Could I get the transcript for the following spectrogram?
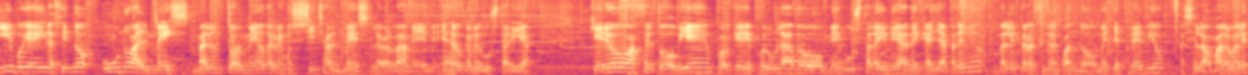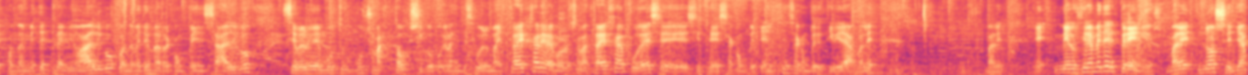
Y voy a ir haciendo uno al mes, ¿vale? Un torneo de Rainbow Six al mes, la verdad, es algo que me gustaría Quiero hacer todo bien porque por un lado me gusta la idea de que haya premio, ¿vale? Pero al final cuando metes premio, es el lado malo, ¿vale? Cuando metes premio a algo, cuando metes una recompensa a algo, se vuelve mucho, más tóxico porque la gente se vuelve más tryhard y al volverse más tryhard, pues eh, existe esa competencia, esa competitividad, ¿vale? Vale, eh, me gustaría meter premios, ¿vale? No sé, ya,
